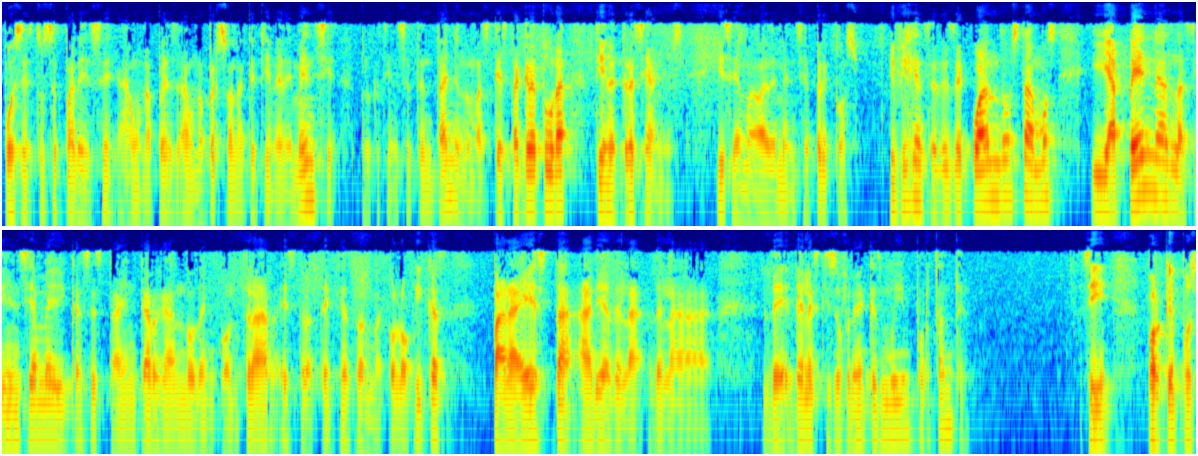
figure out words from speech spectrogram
pues esto se parece a una, a una persona que tiene demencia, pero que tiene 70 años, nomás que esta criatura tiene 13 años y se llamaba demencia precoz. Y fíjense desde cuándo estamos y apenas la ciencia médica se está encargando de encontrar estrategias farmacológicas para esta área de la, de la, de la esquizofrenia que es muy importante. Sí, porque pues,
